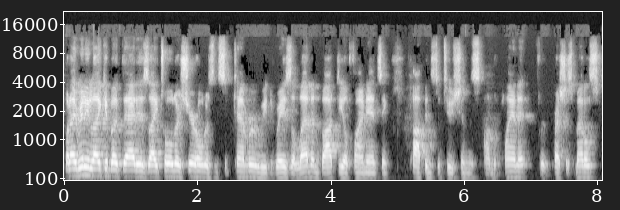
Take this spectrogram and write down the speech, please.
what I really like about that is I told our shareholders in September we'd raise 11 bought deal financing, top institutions on the planet for precious metals,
